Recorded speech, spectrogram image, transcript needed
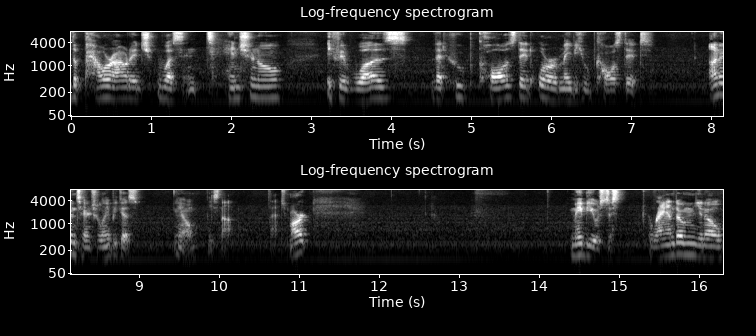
the power outage was intentional, if it was that Hoop caused it, or maybe Hoop caused it unintentionally because, you know, he's not that smart. Maybe it was just random, you know,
